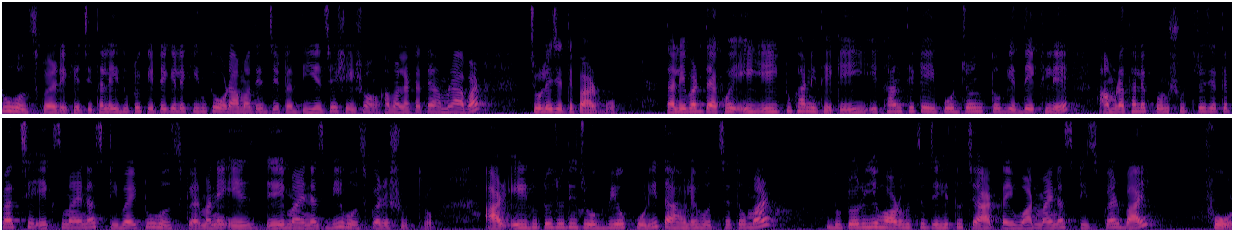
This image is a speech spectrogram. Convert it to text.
two whole square রেখেছি। তাহলে এই দুটো কেটে গেলে কিন্তু ওরা আমাদের যেটা দিয়েছে, সেই সংখ্যামালাটাতে আমরা আবার চলে যেতে পারব। তাহলে এবার দেখো, এই এইটুখানি থেকে, এই এখান থেকে এই পর্যন্ত দেখলে আমরা তাহলে কোন সূত্রে যেতে পারছি X minus T by two whole square মানে A A minus B whole স্কোয়ারের সূত্র। আর এই দুটো যদি যোগ বিয়োগ করি, তাহলে হচ্ছে তোমার দুটোরই হর হচ্ছে যেহেতু চার, তাই one minus T square by four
